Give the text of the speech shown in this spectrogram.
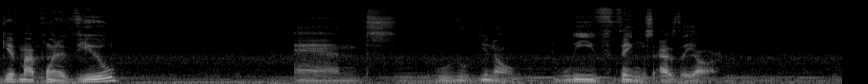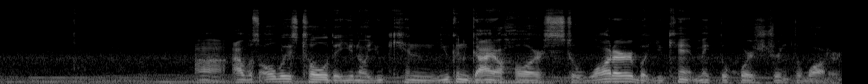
give my point of view, and, you know, leave things as they are. Uh, I was always told that you know you can you can guide a horse to water, but you can't make the horse drink the water.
